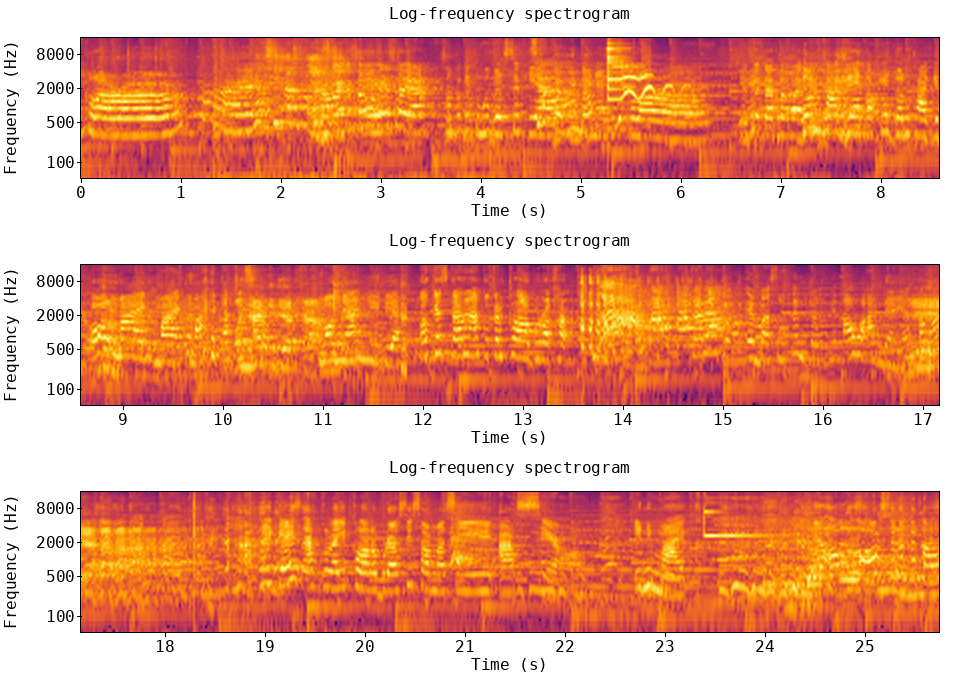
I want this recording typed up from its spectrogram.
Clara. Hai. Sampai ketemu besok ya. Sampai ketemu besok ya. Lagi. Don't kaget, oke, don't kaget. Oh, Mike, Mike, Mike. Mau nyanyi dia, Kak. Mau nyanyi dia. Oke, sekarang aku akan kolaborasi. sekarang aku, eh Mbak Sultan jangan ketawa Anda ya. Iya. Hai guys, aku lagi kolaborasi sama si Arsil. Ini Mike. ya Allah, senang ketawa.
